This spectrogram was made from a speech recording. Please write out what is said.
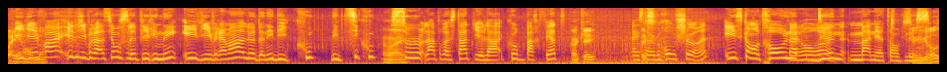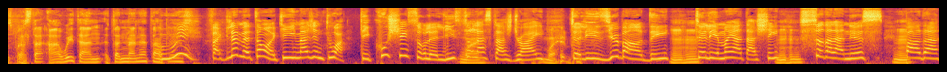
Ouais, Il vient donc. faire une vibration sur le périnée et il vient vraiment là, donner des coups, des petits coups Ouais. sur la prostate. Il y a la courbe parfaite OK. Hey, c'est un gros chat, hein? et il se contrôle Ça d'une manette en plus. C'est une grosse prostate. Ah oui, t'as une, t'as une manette en plus? Oui! Fait que là, mettons, OK, imagine-toi, t'es couché sur le lit, sur Ouais. la splash dry, Ouais. t'as les yeux bandés, t'as les mains attachées, ça dans l'anus, pendant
